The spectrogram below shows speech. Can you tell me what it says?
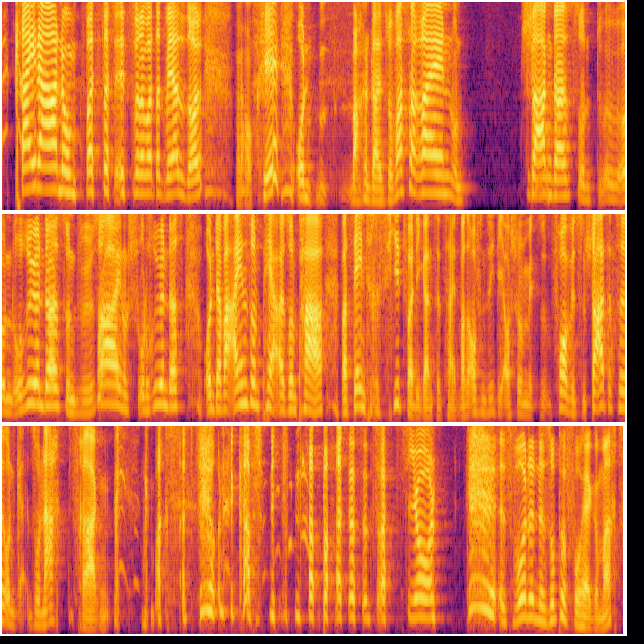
Keine Ahnung, was das ist oder was das werden soll. Ja, okay. Und machen da halt so Wasser rein und schlagen das und, und rühren das und rein und, und rühren das. Und da war ein so ein, Paar, so ein Paar, was sehr interessiert war die ganze Zeit, was offensichtlich auch schon mit Vorwissen startete und so Nachfragen gemacht hat. Und dann kam schon die wunderbare Situation. Es wurde eine Suppe vorher gemacht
